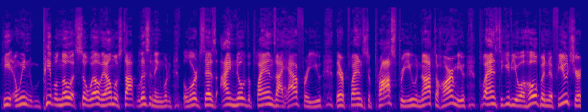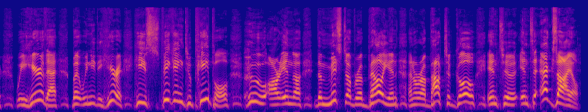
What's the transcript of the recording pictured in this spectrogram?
He, and we, people know it so well, they almost stop listening when the Lord says, I know the plans I have for you. They're plans to prosper you and not to harm you, plans to give you a hope in the future. We hear that, but we need to hear it. He's speaking to people who are in the, the midst of rebellion and are about to go into, into exile.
